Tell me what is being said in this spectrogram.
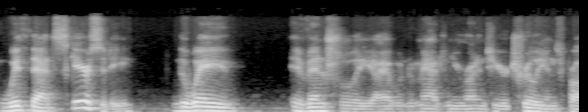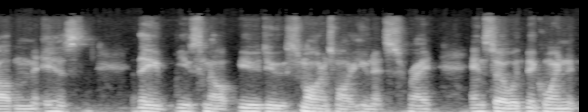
with that scarcity, the way eventually I would imagine you run into your trillions problem is they you smell you do smaller and smaller units, right? And so with Bitcoin,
